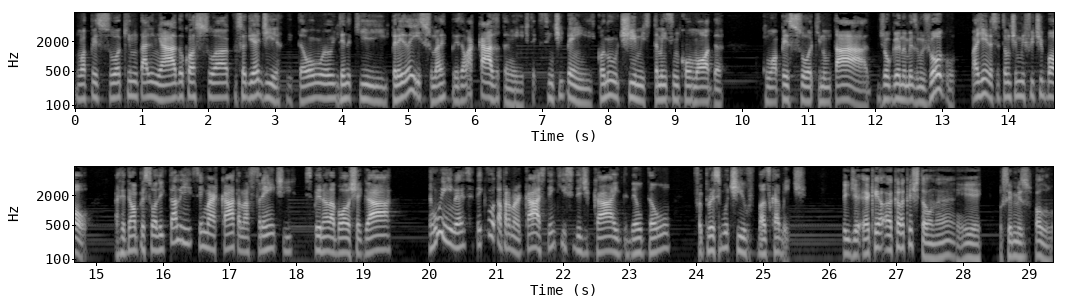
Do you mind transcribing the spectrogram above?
uma pessoa que não está alinhado com a sua com o seu dia a dia. Então eu entendo que empresa é isso, né? Empresa é uma casa também, a gente tem que se sentir bem. E quando o time também se incomoda com uma pessoa que não tá jogando o mesmo jogo, imagina, você tem um time de futebol, aí você tem uma pessoa ali que tá ali, sem marcar, tá na frente, esperando a bola chegar. É ruim, né? Você tem que voltar para marcar, você tem que se dedicar, entendeu? Então, foi por esse motivo, basicamente. Entendi. É aquela questão, né? E você mesmo falou.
